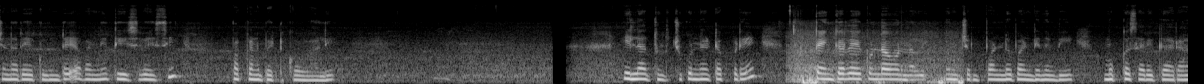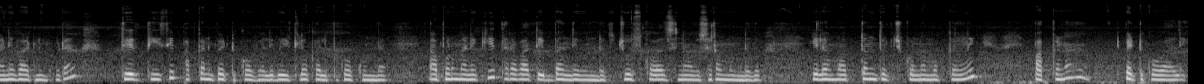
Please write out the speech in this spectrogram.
చిన్న రేకులు ఉంటాయి అవన్నీ తీసివేసి పక్కన పెట్టుకోవాలి. ఇలా తుడుచుకునేటప్పుడే టెంక లేకుండా ఉన్నవి. కొంచెం పండు పండినవి ముక్క సరిగ్గా రాని వాటిని కూడా తీసి పక్కన పెట్టుకోవాలి వీటిలో కలుపుకోకుండా. అప్పుడు మనకి తర్వాత ఇబ్బంది ఉండదు చూసుకోవాల్సిన అవసరం ఉండదు. ఇలా మొత్తం తుడుచుకున్న ముక్కల్ని పక్కన పెట్టుకోవాలి.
